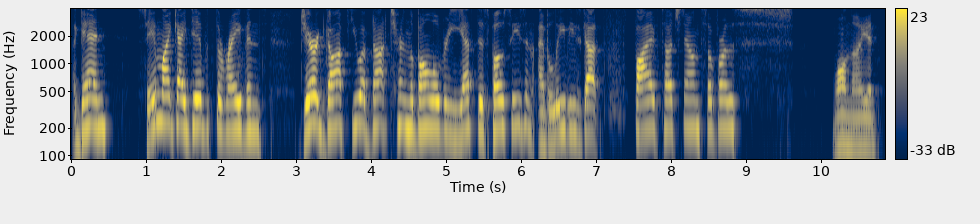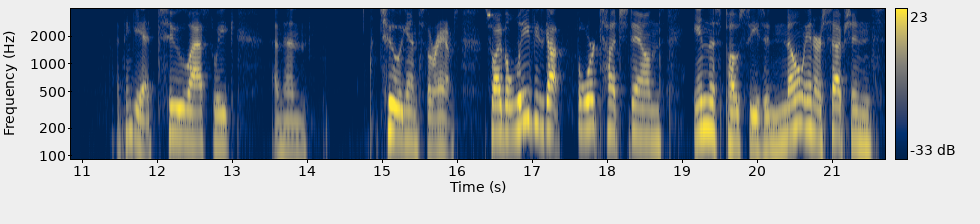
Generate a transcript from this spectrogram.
again, same like I did with the Ravens. Jared Goff, you have not turned the ball over yet this postseason. I believe he's got five touchdowns so far this. Well, no, he had, I think he had two last week, and then two against the Rams. So I believe he's got four touchdowns in this postseason, no interceptions.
